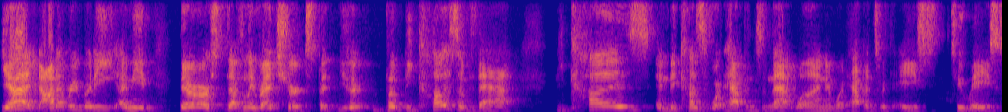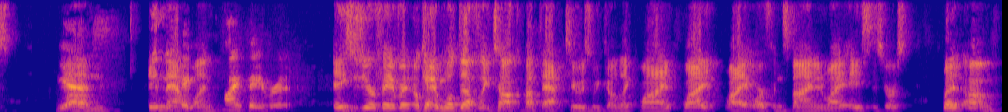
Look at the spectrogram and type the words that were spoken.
yeah. Not everybody. I mean, there are definitely red shirts, but but because of that, because and because of what happens in that one and what happens with Ace, two Ace, Yes. um, in that It's one. my favorite. Ace is your favorite. Okay, and we'll definitely talk about that too as we go. Like why why why Orphan's mine and why Ace is yours. But um,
